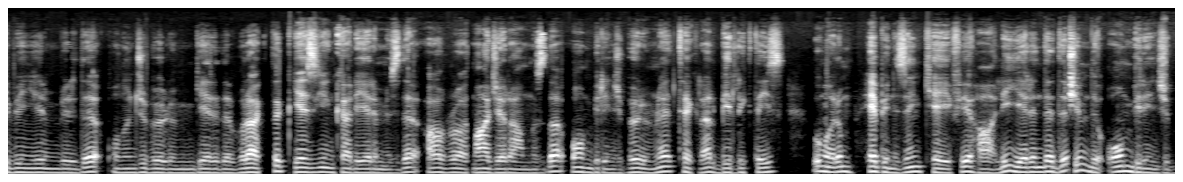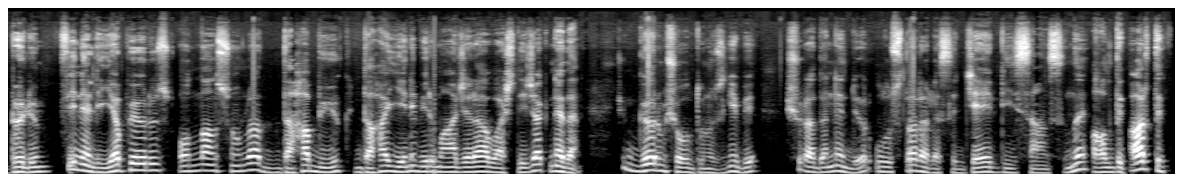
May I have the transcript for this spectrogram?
Selamlar. Futbol Menajer 2021'de 10. bölüm geride bıraktık. Gezgin kariyerimizde, Avruat maceramızda 11. bölümle tekrar birlikteyiz. Umarım hepinizin keyfi hali yerindedir. Şimdi 11. bölüm finali yapıyoruz. Ondan sonra daha büyük, daha yeni bir macera başlayacak. Neden? Çünkü görmüş olduğunuz gibi Şurada ne diyor? Uluslararası C lisansını aldık. Artık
